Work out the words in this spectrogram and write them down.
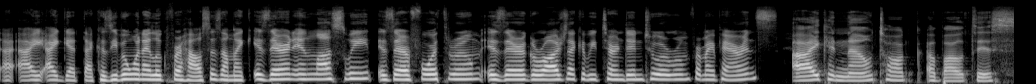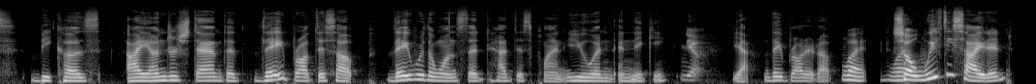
I, I, I get that because even when I look for houses, I'm like, is there an in-law suite? Is there a fourth room? Is there a garage that could be turned into a room for my parents? I can now talk about this because I understand that they brought this up. They were the ones that had this plan, you and, and Nikki. Yeah. Yeah, they brought it up. What? what? So we've decided,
